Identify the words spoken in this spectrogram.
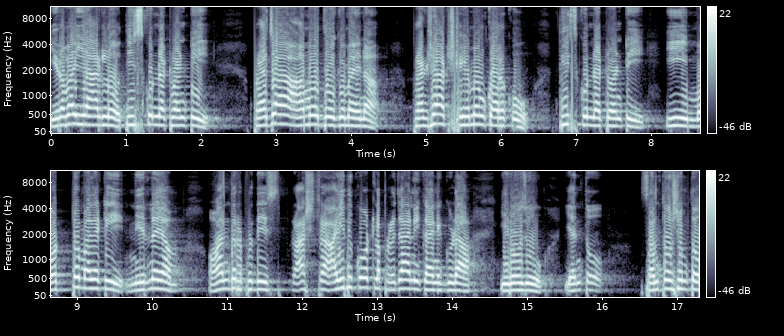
ఇరవై ఆరులో తీసుకున్నటువంటి ప్రజా ఆమోదయోగ్యమైన ప్రజాక్షేమం కొరకు తీసుకున్నటువంటి ఈ మొట్టమొదటి నిర్ణయం ఆంధ్రప్రదేశ్ రాష్ట్ర ఐదు కోట్ల ప్రజానీకానికి కూడా ఈరోజు ఎంతో సంతోషంతో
